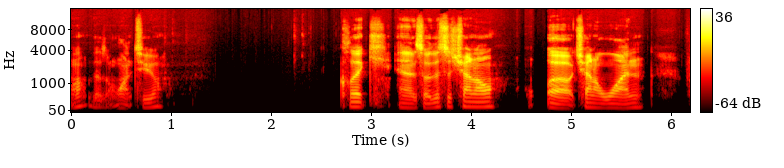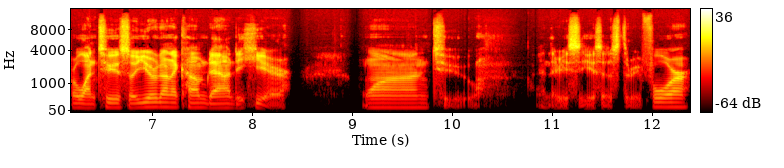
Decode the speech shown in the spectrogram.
Well it doesn't want to. Click and so this is channel uh, channel one for one two so you're going to come down to here. One two and there you see it says three four.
